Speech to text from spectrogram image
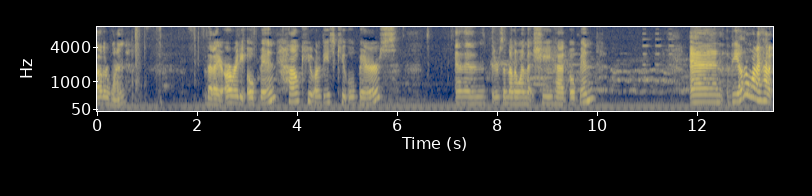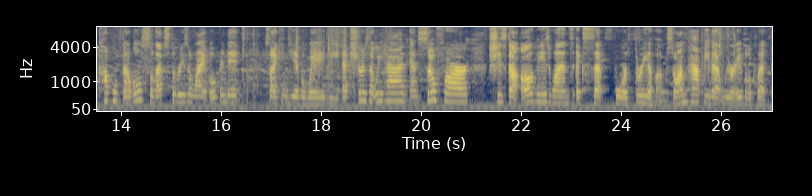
other one that I already opened. How cute are these cute little bears? And then there's another one that she had opened. And the other one I had a couple doubles, so that's the reason why I opened it. So I can give away the extras that we had. And so far, she's got all these ones except for three of them. So I'm happy that we were able to collect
